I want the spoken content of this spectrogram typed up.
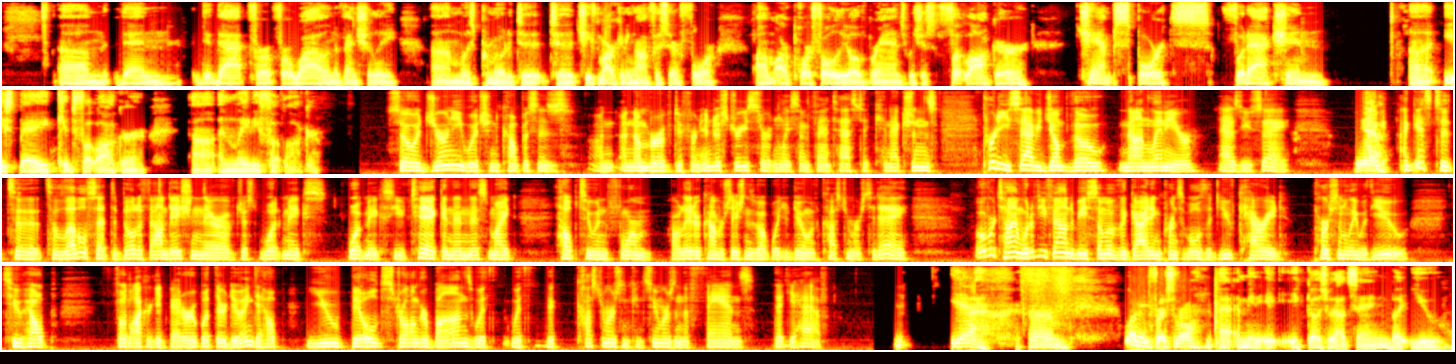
um, then did that for for a while, and eventually um, was promoted to to chief marketing officer for um, our portfolio of brands, which is Footlocker, Champ Sports, Foot Action, uh, East Bay Kids Footlocker, uh, and Lady Footlocker. So a journey which encompasses a, a, number of different industries, certainly some fantastic connections. Pretty savvy jump, though nonlinear, as you say yeah. I, I, guess to, to to level set to build a foundation there of just what makes what makes you tick and then this might help to inform our later conversations about what you're doing with customers today. Over time what have you found to be some of the guiding principles that you've carried personally with you to help Footlocker get better at what they're doing to help you build stronger bonds with with the customers and consumers and the fans that you have? Yeah um well, I mean, first of all, I mean, it, it goes without saying, but you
